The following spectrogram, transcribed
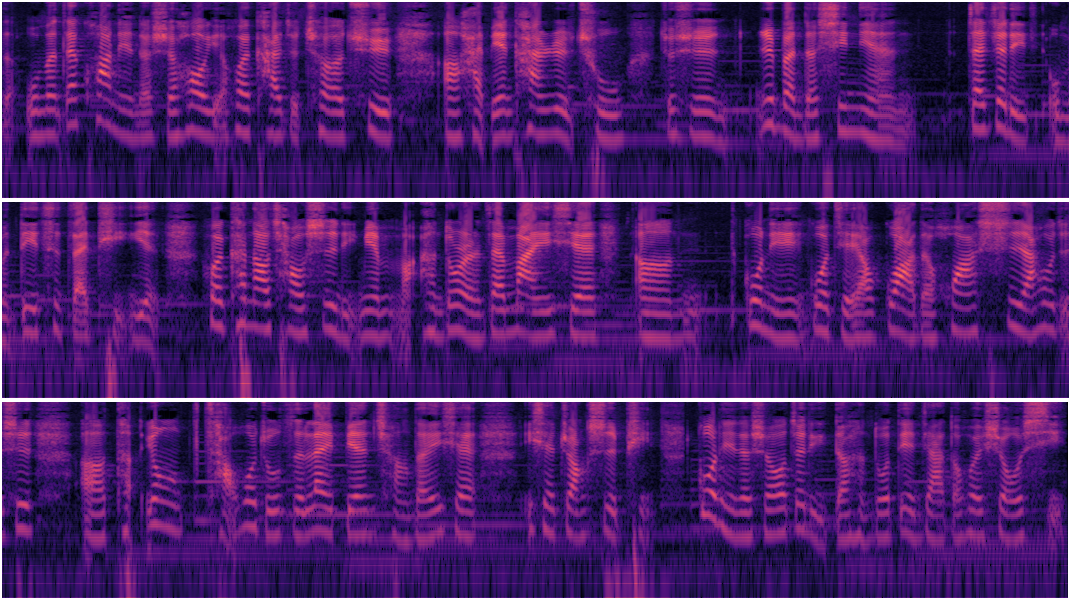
的，我们在跨年的时候也会开着车去呃海边看日出，就是日本的新年。在这里，我们第一次在体验，会看到超市里面卖很多人在卖一些，嗯，过年过节要挂的花饰啊，或者是呃，用草或竹子类编成的一些一些装饰品。过年的时候，这里的很多店家都会休息，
